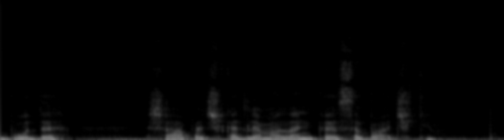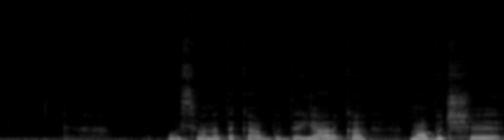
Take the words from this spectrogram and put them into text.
буде шапочка для маленької собачки. Ось вона така буде ярка. Мабуть, ще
